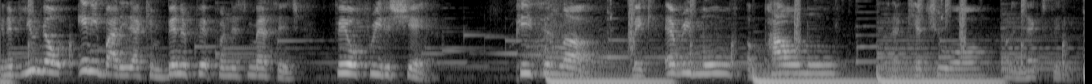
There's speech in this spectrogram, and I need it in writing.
And if you know anybody that can benefit from this message, feel free to share. Peace and love. Make every move a power move. And I'll catch you all on the next video.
